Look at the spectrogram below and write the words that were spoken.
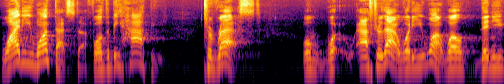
why do you want that stuff? Well, to be happy, to rest. Well, what, after that, what do you want? Well, then, you,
